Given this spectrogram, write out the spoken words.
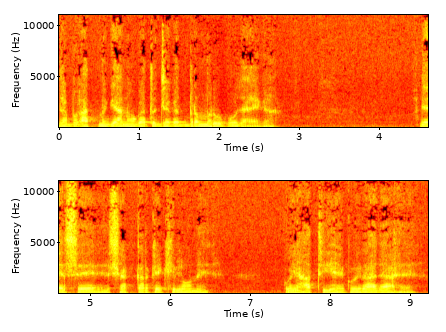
जब आत्मज्ञान होगा तो जगत ब्रह्म रूप हो जाएगा। जैसे शक्कर के खिलौने, कोई हाथी है, कोई राजा है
